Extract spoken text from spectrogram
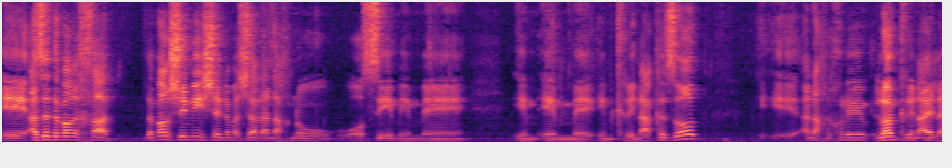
אז זה דבר אחד. דבר שני שלמשל אנחנו עושים עם, עם, עם, עם קרינה כזאת, אנחנו יכולים, לא עם קרינה אלא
